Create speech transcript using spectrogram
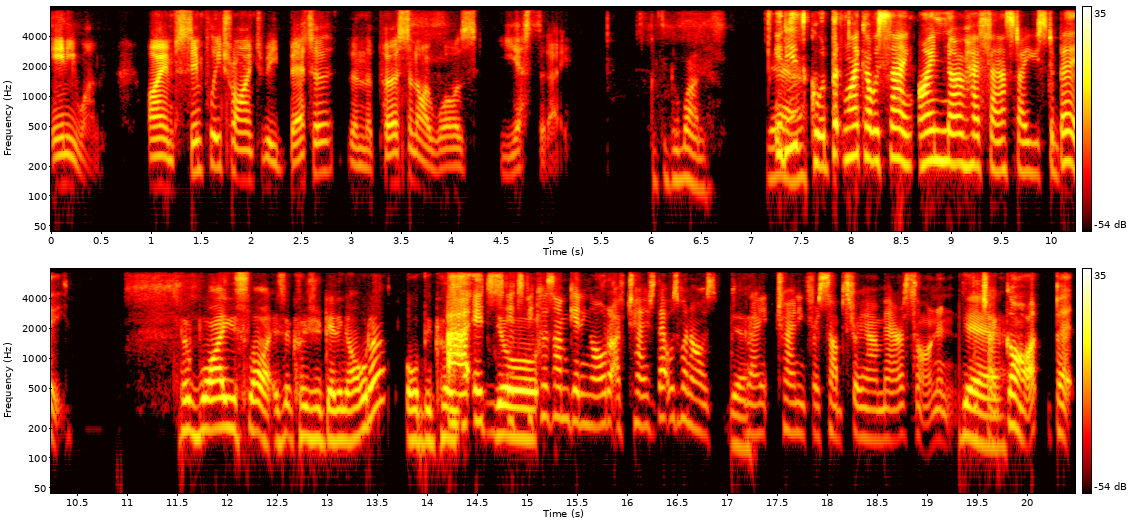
anyone. I am simply trying to be better than the person I was yesterday. That's a good one. Yeah. It is good, but like I was saying, I know how fast I used to be. But why are you slower? Is it because you're getting older, or because uh, it's you're... it's because I'm getting older. I've changed. That was when I was yeah. ra- training for a sub three hour marathon, and yeah. which I got. But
